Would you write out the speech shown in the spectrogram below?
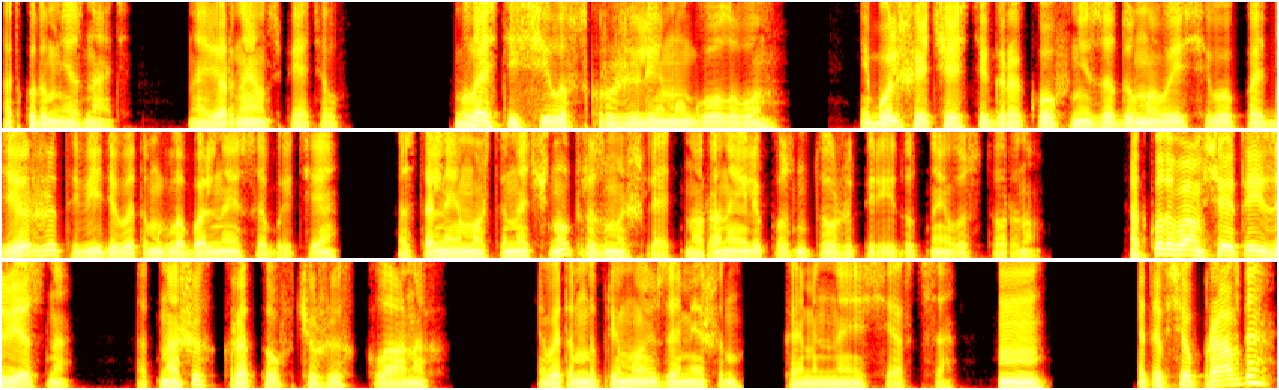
Откуда мне знать? Наверное, он спятил. Власти и сила вскружили ему голову. И большая часть игроков, не задумываясь, его поддержит, видя в этом глобальное событие. Остальные, может, и начнут размышлять, но рано или поздно тоже перейдут на его сторону. Откуда вам все это известно? От наших кротов в чужих кланах. В этом напрямую замешан каменное сердце. Хм, это все правда?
